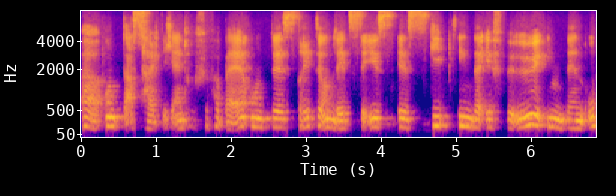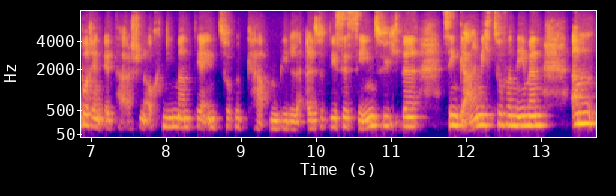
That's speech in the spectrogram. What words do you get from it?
Äh, und das halte ich einfach für vorbei. Und das Dritte und Letzte ist, es gibt in der FPÖ, in den oberen Etagen auch niemand, der ihn zurückhaben will. Also diese Sehnsüchte sind gar nicht zu vernehmen. Ähm,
